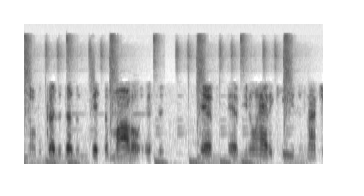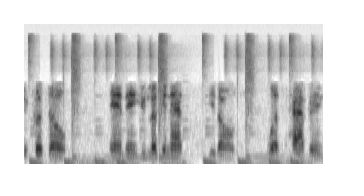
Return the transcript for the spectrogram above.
you know, because it doesn't fit the model. If the, if if you don't have the keys, it's not your crypto. And then you're looking at, you know, what's happening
